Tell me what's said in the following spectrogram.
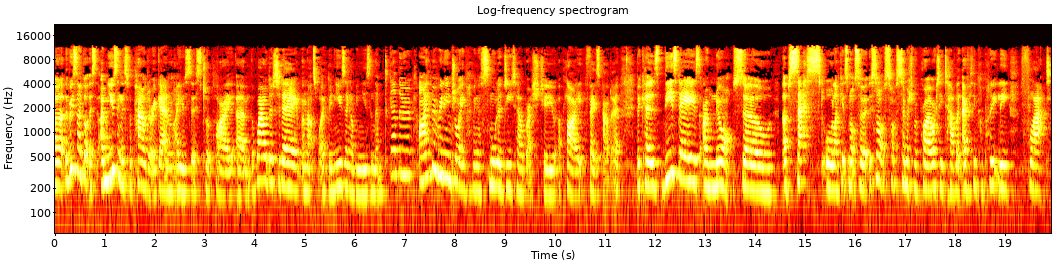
uh, the reason I got this, I'm using this for powder again. I use this to apply um, the Wowder today and that's what I've been using. I've been using them together. I've been really enjoying having a smaller detail brush to apply face powder because these days I'm not so obsessed or like it's not so, it's not so, so much of a priority to have like everything completely flat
